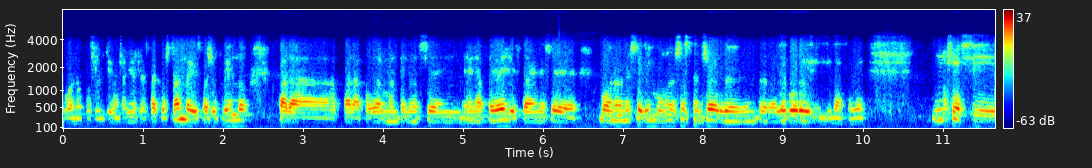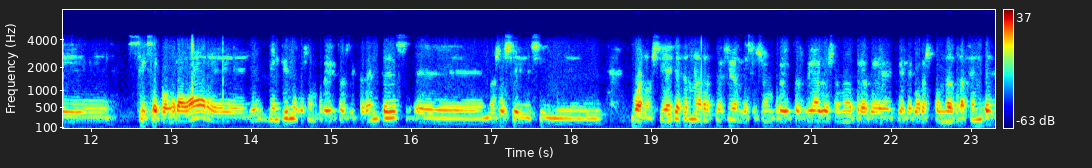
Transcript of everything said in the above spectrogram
bueno, pues los últimos años le está costando y está sufriendo para, para poder mantenerse en, en ACB y está en ese, bueno, en ese limbo, en ese ascensor de, entre el Ebro y, y la ACB. No sé si si se podrá dar. Eh, yo, yo, entiendo que son proyectos diferentes. Eh, no sé si, si, bueno, si hay que hacer una reflexión de si son proyectos viables o no, creo que, que le corresponde a otra gente,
